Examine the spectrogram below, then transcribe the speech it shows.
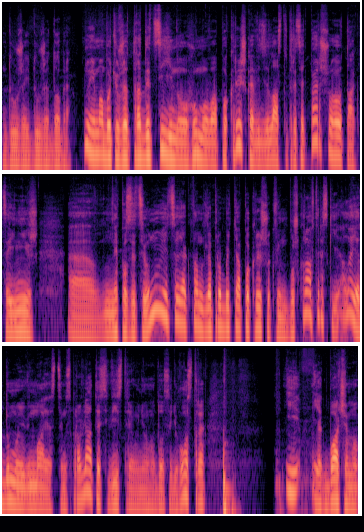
дуже і дуже добре. Ну і, мабуть, уже традиційно гумова покришка від зіла 131-го. Так, цей ніж Е, Не позиціонується як там для пробиття покришок, він бушкрафтерський, але я думаю, він має з цим справлятись. Вістря у нього досить гостре. І, як бачимо,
